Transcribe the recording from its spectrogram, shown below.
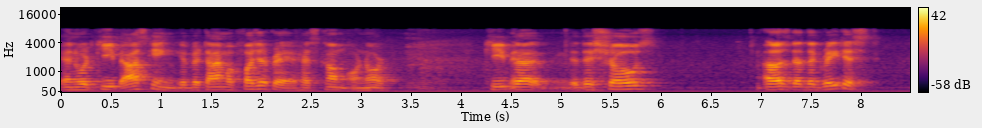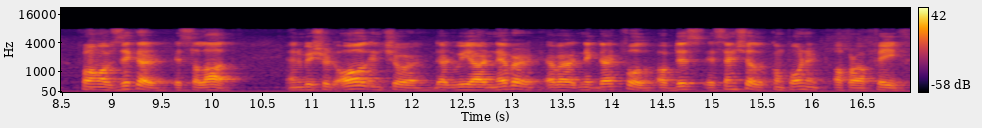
and would keep asking if the time of Fajr prayer has come or not. Keep, uh, this shows us that the greatest form of zikr is salat, and we should all ensure that we are never ever neglectful of this essential component of our faith.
